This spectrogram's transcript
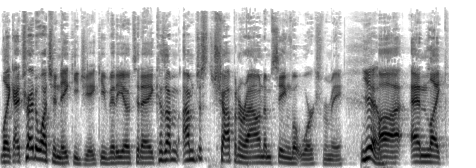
like I tried to watch a Nakey Jakey video today because I'm I'm just shopping around. I'm seeing what works for me. Yeah. uh, and like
